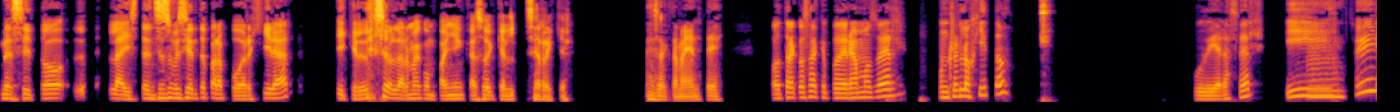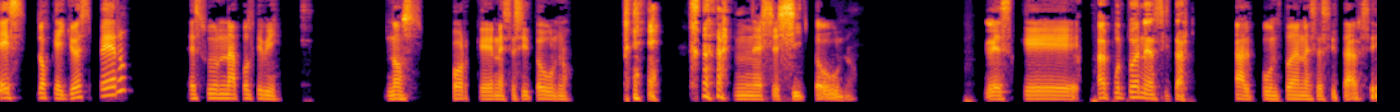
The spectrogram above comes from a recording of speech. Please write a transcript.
Necesito la distancia suficiente para poder girar y que el celular me acompañe en caso de que se requiera. Exactamente. Otra cosa que podríamos ver, un relojito. Pudiera ser. Y Mm, sí. es lo que yo espero, es un Apple TV. No es porque necesito uno. necesito uno. Es que Al punto de necesitar. al punto de necesitar, sí.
